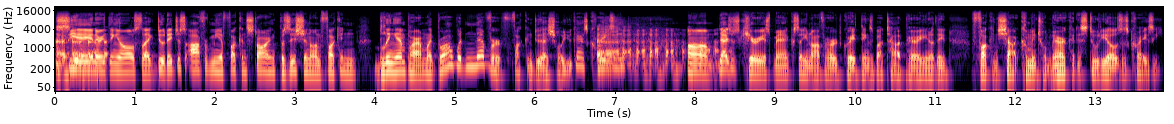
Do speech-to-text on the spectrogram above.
CA and everything else, like, dude, they just offered me a fucking starring position on fucking Bling Empire. I'm like, bro, I would never fucking do that show. You guys crazy? um, yeah, just curious, man, because you know I've heard great things about Tyler Perry. You know, they fucking shot coming to America. The studios is crazy.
